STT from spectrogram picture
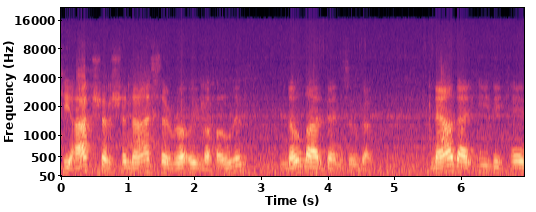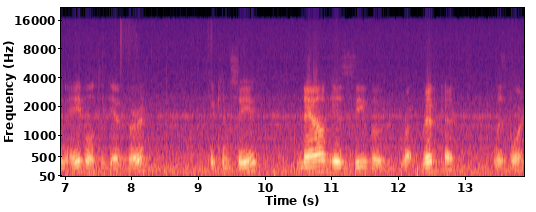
Ki achshav shenasa ro'i laholid, nolad ben zugo. Now that he became able to give birth, to conceive, now his zivug, Rivka, was born.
